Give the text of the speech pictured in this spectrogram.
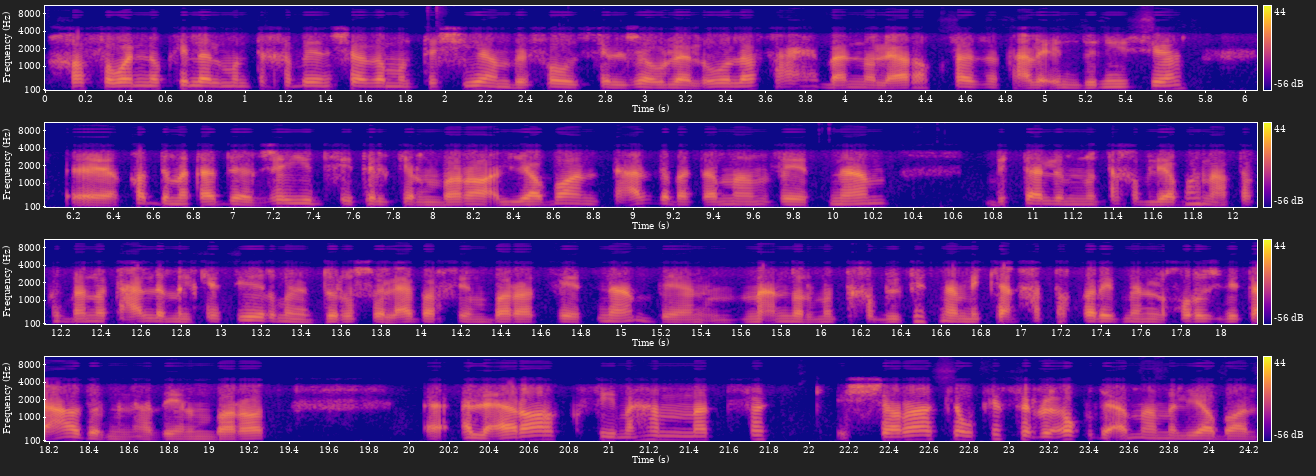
خاصة وأنه كلا المنتخبين شذا منتشيان بفوز في الجولة الأولى صحيح بأنه العراق فازت على إندونيسيا قدمت أداء جيد في تلك المباراة. اليابان تعذبت أمام فيتنام. بالتالي المنتخب الياباني أعتقد أنه تعلم الكثير من الدروس والعبر في مباراة فيتنام بما أنه المنتخب الفيتنامي كان حتى قريب من الخروج بتعادل من هذه المباراة. آه، العراق في مهمة فك الشراكة وكسر العقدة أمام اليابان.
